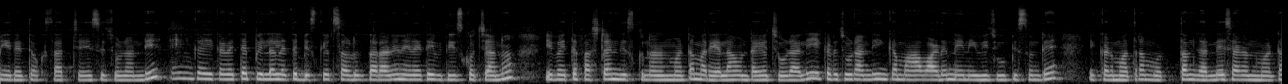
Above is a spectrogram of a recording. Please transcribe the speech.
మీరైతే ఒకసారి చేసి చూడండి. ఇంకా ఇక్కడైతే పిల్లలైతే బిస్కెట్స్ అడుగుతారని నేనైతే ఇవి తీసుకొచ్చాను. ఇవైతే ఫస్ట్ టైం తీసుకున్నాను అనమాట మరి ఎలా ఉంటాయో చూడాలి. ఇక్కడ చూడండి ఇంకా మా వాడు నేను ఇవి చూపిస్తుంటే ఇక్కడ మాత్రం మొత్తం జల్లేశాడనమాట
